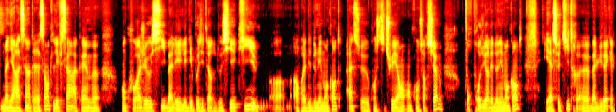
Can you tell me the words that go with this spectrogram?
De manière assez intéressante, l'EFSA a quand même encourager aussi bah, les, dépositaires de dossiers qui auraient des données manquantes à se constituer en, consortium pour produire les données manquantes. Et à ce titre, euh, bah, l'UVEC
